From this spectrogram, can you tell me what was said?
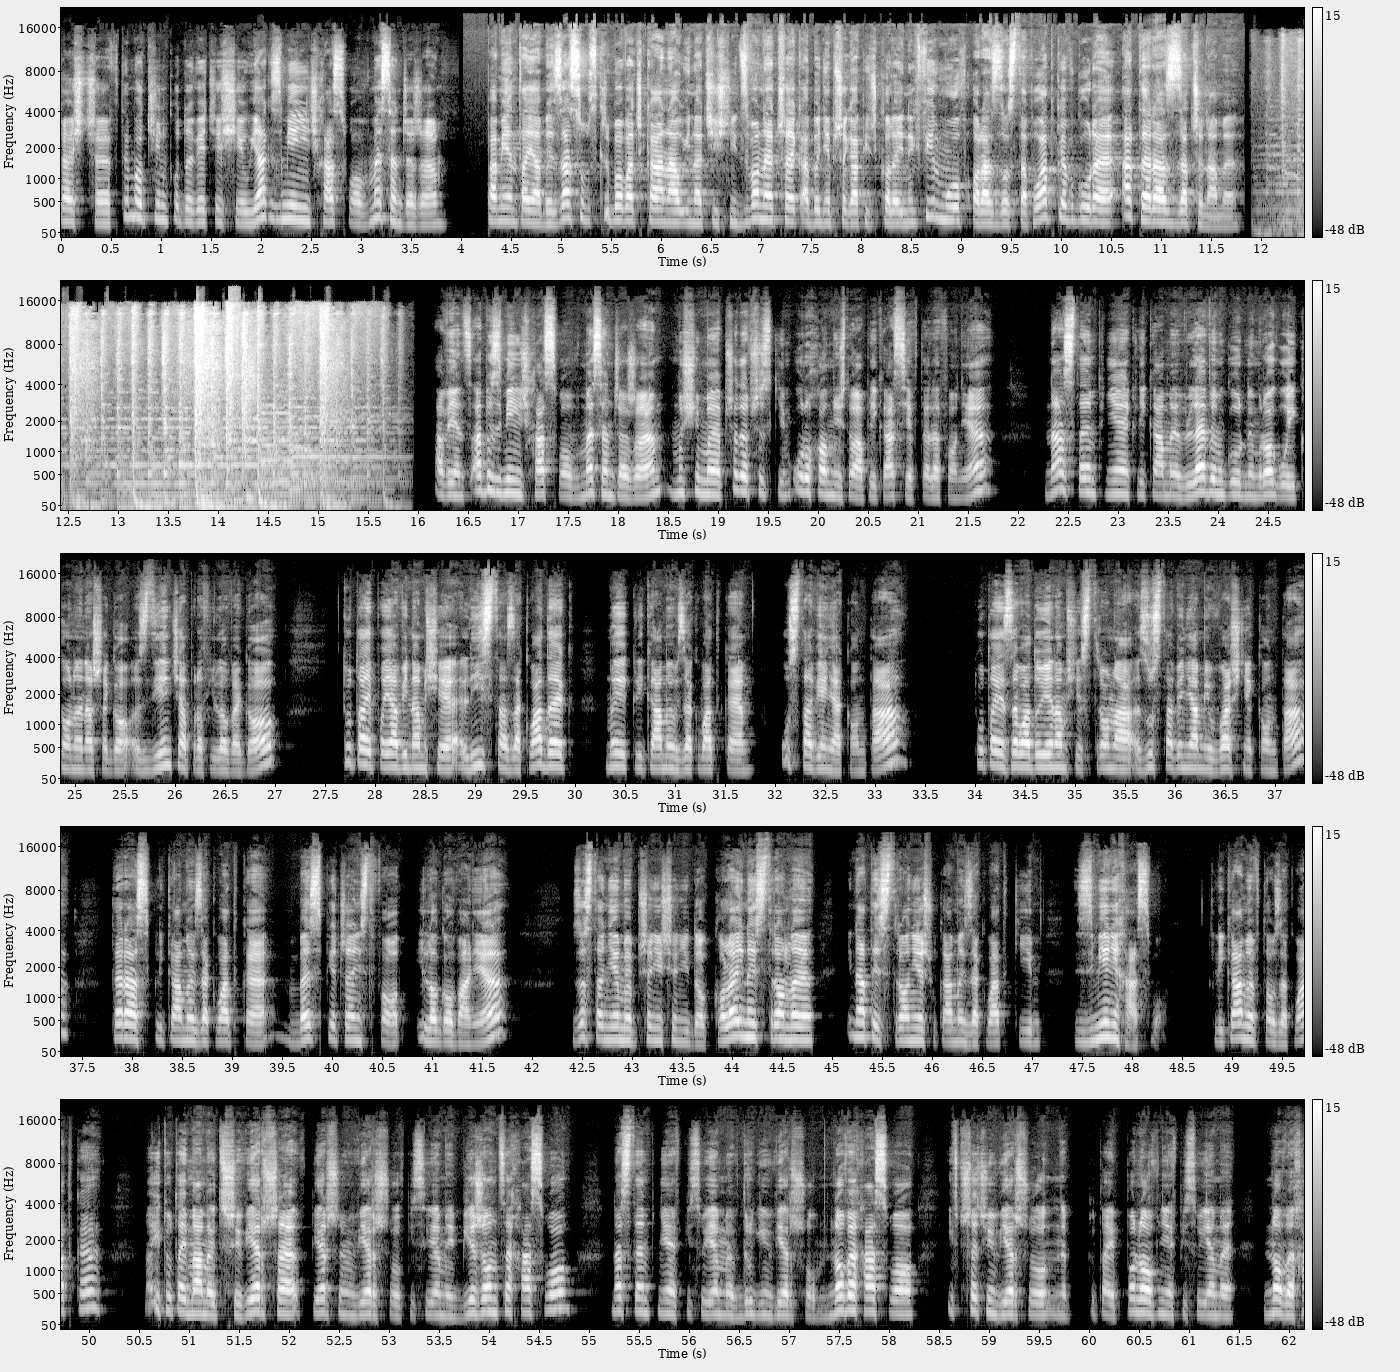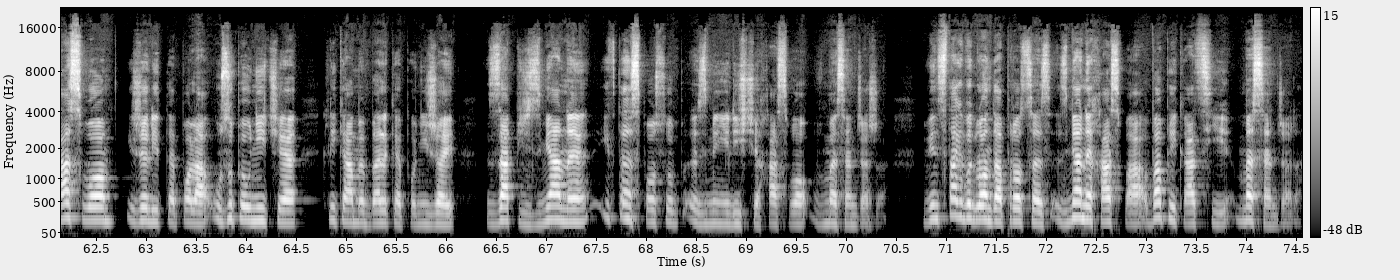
Cześć, w tym odcinku dowiecie się jak zmienić hasło w Messengerze. Pamiętaj, aby zasubskrybować kanał i naciśnij dzwoneczek, aby nie przegapić kolejnych filmów oraz zostaw łapkę w górę, a teraz zaczynamy. A więc, aby zmienić hasło w Messengerze, musimy przede wszystkim uruchomić tę aplikację w telefonie. Następnie klikamy w lewym górnym rogu ikonę naszego zdjęcia profilowego. Tutaj pojawi nam się lista zakładek. My klikamy w zakładkę ustawienia konta. Tutaj załaduje nam się strona z ustawieniami właśnie konta. Teraz klikamy zakładkę bezpieczeństwo i logowanie. Zostaniemy przeniesieni do kolejnej strony i na tej stronie szukamy zakładki zmień hasło. Klikamy w tą zakładkę. No i tutaj mamy trzy wiersze. W pierwszym wierszu wpisujemy bieżące hasło, następnie wpisujemy w drugim wierszu nowe hasło i w trzecim wierszu tutaj ponownie wpisujemy nowe hasło. Jeżeli te pola uzupełnicie, klikamy belkę poniżej zapisz zmiany i w ten sposób zmieniliście hasło w Messengerze. Więc tak wygląda proces zmiany hasła w aplikacji Messenger.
